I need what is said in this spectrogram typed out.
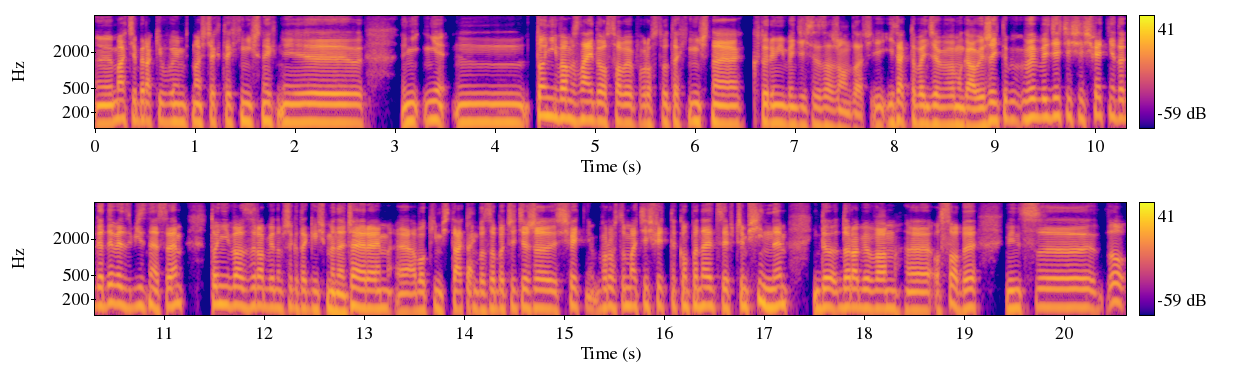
macie braki w umiejętnościach technicznych, y, nie, nie, mm, to nie wam znajdą osoby po prostu techniczne, którymi będziecie zarządzać. I, i tak to będzie wymagało. Jeżeli wy będziecie się świetnie dogadywać z biznesem, to nie was zrobią na przykład jakimś menedżerem e, albo kimś takim, tak. bo zobaczycie, że świetnie, po prostu macie świetne kompetencje w czymś innym i do, dorobią wam e, osoby, więc e, no,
